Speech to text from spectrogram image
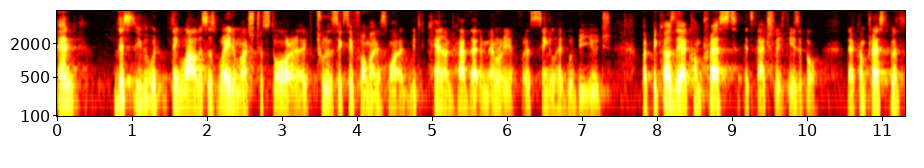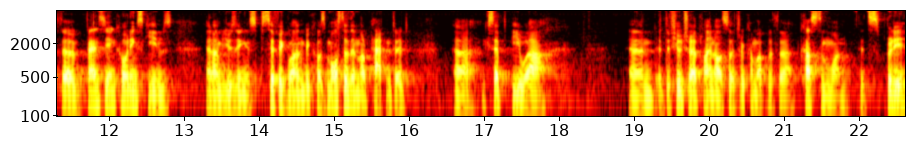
And this, you would think, wow, this is way too much to store. Like 2 to the 64 minus 1, we cannot have that in memory. For a single hit would be huge. But because they are compressed, it's actually feasible. They're compressed with the fancy encoding schemes, and I'm using a specific one because most of them are patented, uh, except EWAH. And in the future, I plan also to come up with a custom one. It's pretty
